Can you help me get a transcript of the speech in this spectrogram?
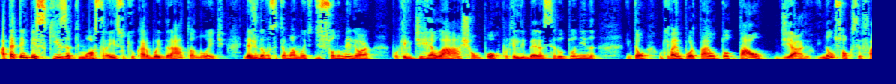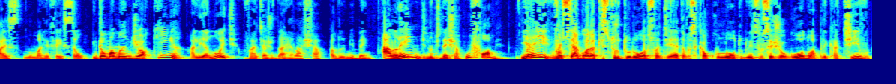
Até tem pesquisa que mostra isso, que o carboidrato à noite, ele ajuda você a ter uma noite de sono melhor, porque ele te relaxa um pouco, porque ele libera serotonina. Então, o que vai importar é o total diário, e não só o que você faz numa refeição. Então, uma mandioquinha ali à noite vai te ajudar a relaxar, para dormir bem. Além de não te deixar com fome. E aí, você agora que estruturou a sua dieta, você calculou tudo isso, você jogou no aplicativo,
